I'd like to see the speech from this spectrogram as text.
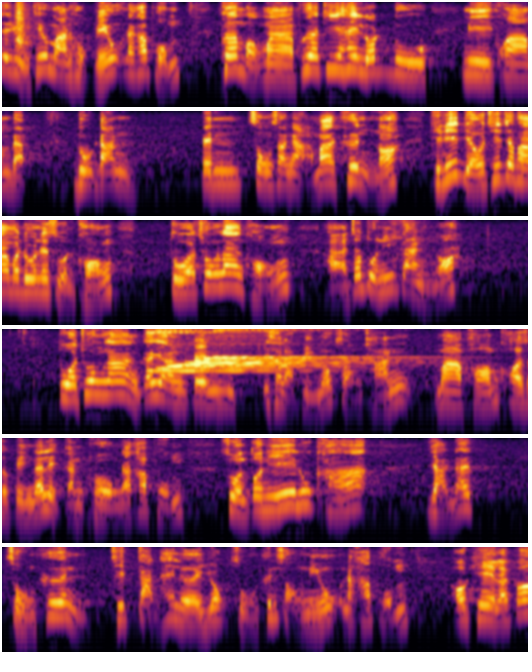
จะอยู่ที่ประมาณ 6 นิ้วนะครับผมเพิ่มออกมาเพื่อที่ให้รถดูมีความแบบดุดันเป็นทรงสง่ามากขึ้นเนาะทีนี้เดี๋ยวชิดจะพามาดูในส่วนของตัวช่วงล่างของอเจ้าตัวนี้กันเนาะตัวช่วงล่างก็ยังเป็นอิสระปีกนก 2 ชั้น มาพร้อมคอสปริงและเหล็กกันโครงนะครับผมส่วนตัวนี้ลูกค้าอยากได้ สูงขึ้นชิดจัดให้เลยยกสูงขึ้น 2 นิ้วนะครับผมโอเคแล้วก็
